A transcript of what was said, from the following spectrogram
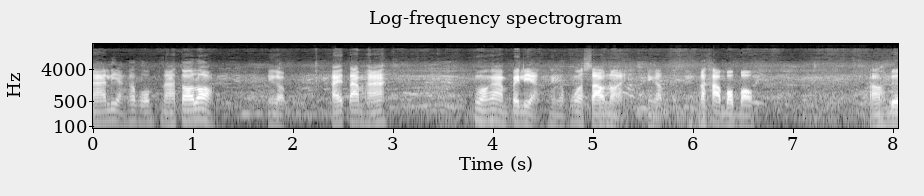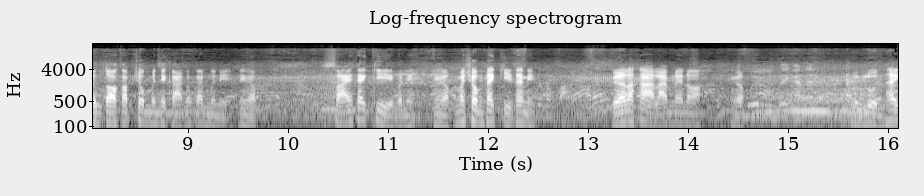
นาเลี้ยงครับผมนาต่อรองนี่ครับใครตามหาหัวงามไปเลี้ยงนี่ครับหัวสาวหน่อยนี่ครับราคาเบาๆเอาเดินต่อครับชมบรรยากาศต้องกันมือนี้นี่ครับสายไทยกี่บันนี้นี่ครับมาชมไทยกี่ท่านนี่ เหลือราคาหลายมันเลยเนาะนี่ครับรุ่นรุ่นๆไทย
